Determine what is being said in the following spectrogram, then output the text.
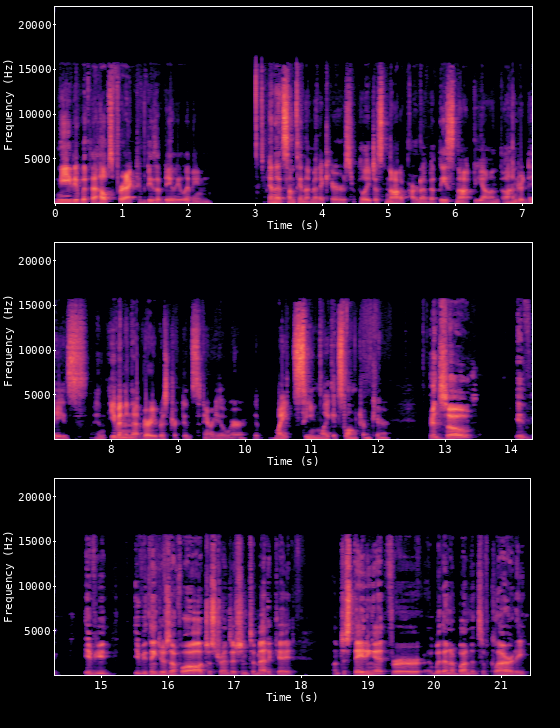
needed with the helps for activities of daily living. And that's something that medicare is really just not a part of at least not beyond 100 days and even in that very restricted scenario where it might seem like it's long-term care. And so if if you if you think to yourself well i'll just transition to medicaid i'm just stating it for with an abundance of clarity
